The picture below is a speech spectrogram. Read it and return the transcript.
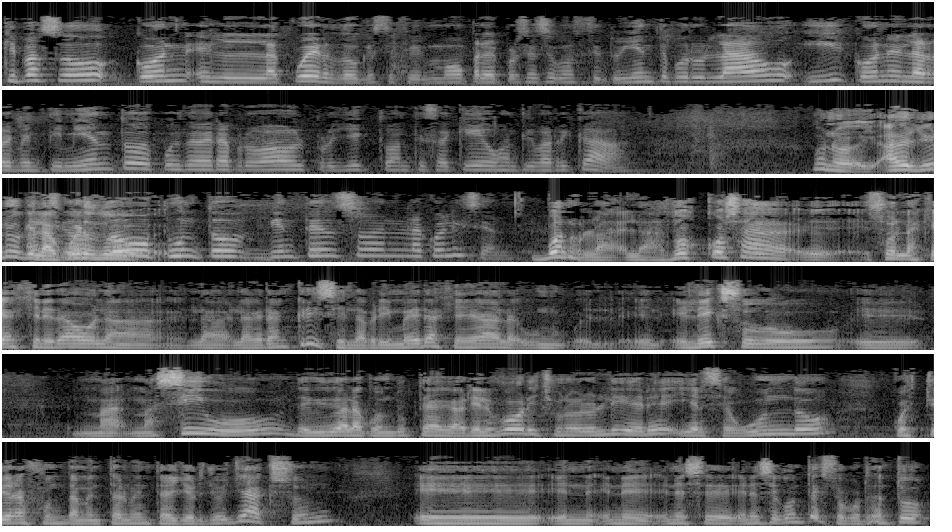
¿Qué pasó con el acuerdo que se firmó para el proceso constituyente por un lado y con el arrepentimiento después de haber aprobado el proyecto anti-saqueos, antibarricadas? Bueno, a ver, yo creo que el acuerdo... Dos puntos bien tensos en la coalición. Bueno, las dos cosas eh, son las que han generado la, gran crisis. La primera genera el, éxodo eh, masivo debido a la conducta de Gabriel Boric, uno de los líderes, y el segundo cuestiona fundamentalmente a Giorgio Jackson eh, en, ese, en ese contexto. Por tanto,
